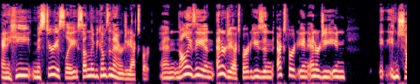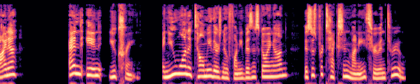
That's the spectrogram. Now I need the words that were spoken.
And he mysteriously suddenly becomes an energy expert. And not only is he an energy expert, he's an expert in energy in in China and in Ukraine. And you want to tell me there's no funny business going on? This was protection money through and through.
